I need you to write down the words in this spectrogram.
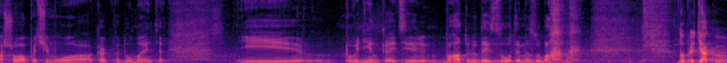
а що, а чому, а як ви думаєте? І поведінка, і ці багато людей з золотими зубами. Добре, дякую.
